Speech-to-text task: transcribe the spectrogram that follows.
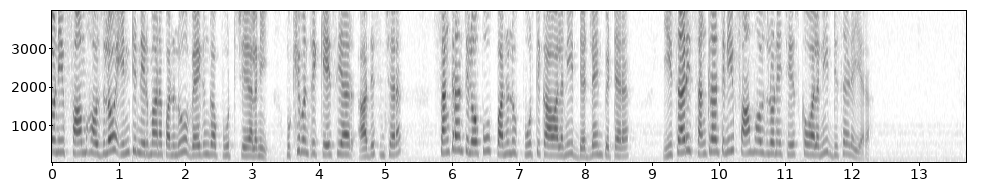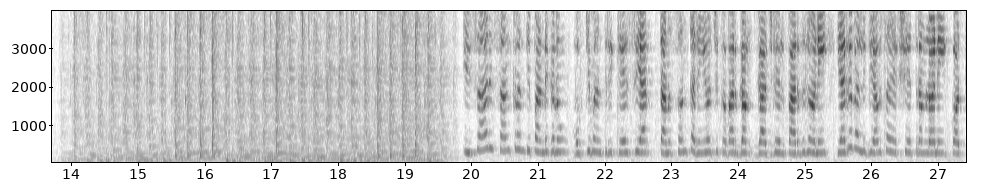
ఢిల్లీలోని ఫామ్ హౌస్లో ఇంటి నిర్మాణ పనులు వేగంగా పూర్తి చేయాలని ముఖ్యమంత్రి కేసీఆర్ ఆదేశించారా? సంక్రాంతిలోపు పనులు పూర్తి కావాలని డెడ్లైన్ పెట్టారా? ఈసారి సంక్రాంతిని ఫామ్ హౌస్లోనే చేసుకోవాలని డిసైడ్ అయ్యారా? ఈసారి సంక్రాంతి పండుగను ముఖ్యమంత్రి కేసీఆర్ తన సొంత నియోజకవర్గం గజ్వేల్ పరిధిలోని ఎర్రవల్లి వ్యవసాయ క్షేత్రంలోని కొత్త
